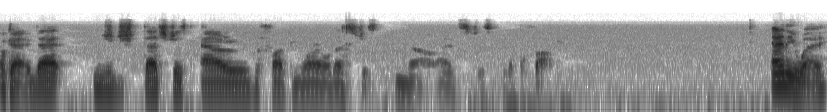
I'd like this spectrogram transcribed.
Okay, that that's just out of the fucking world. That's just no. That's just what the fuck. Anyway,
